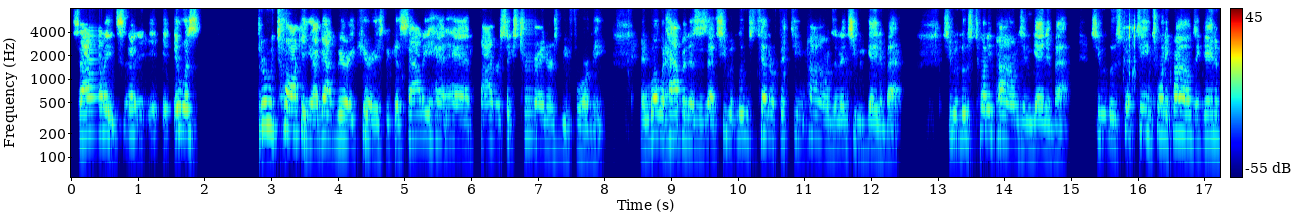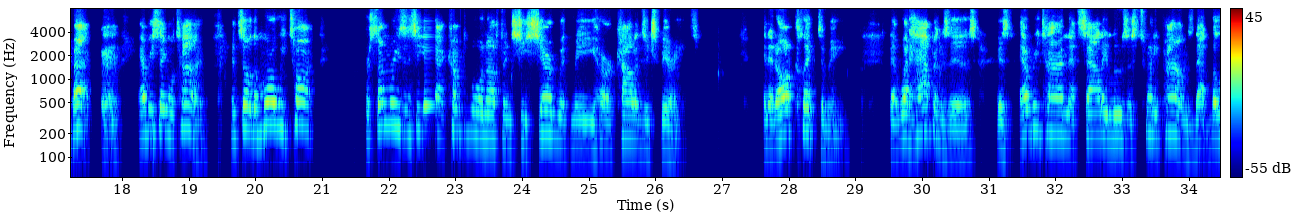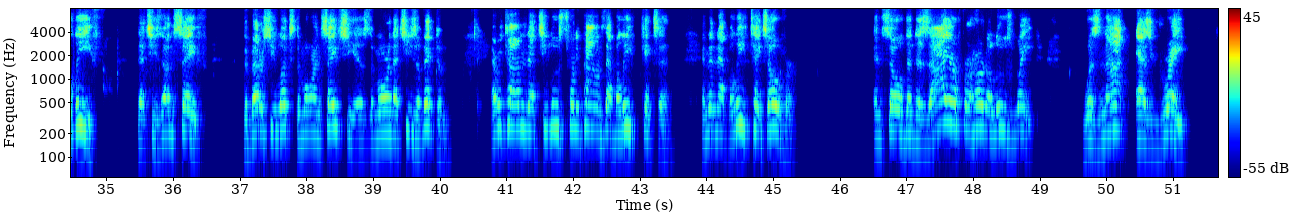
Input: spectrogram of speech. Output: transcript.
Sally, uh, it, it was through talking, I got very curious because Sally had had five or six trainers before me. And what would happen is, is that she would lose 10 or 15 pounds and then she would gain it back. She would lose 20 pounds and gain it back. She would lose 15, 20 pounds and gain it back every single time. And so the more we talked, for some reason, she got comfortable enough and she shared with me her college experience. And it all clicked to me that what happens is is every time that Sally loses 20 pounds, that belief that she's unsafe, the better she looks, the more unsafe she is, the more that she's a victim. Every time that she loses 20 pounds, that belief kicks in, and then that belief takes over. And so the desire for her to lose weight was not as great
